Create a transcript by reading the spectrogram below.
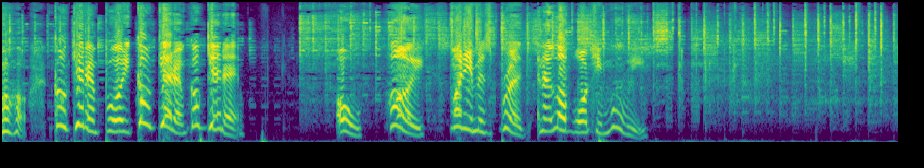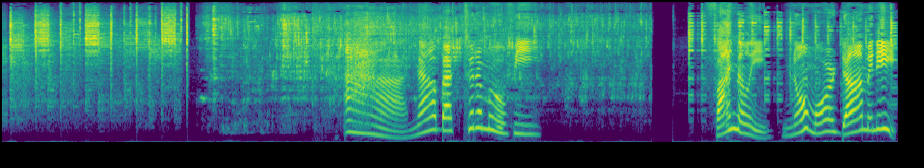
Go get him, boy! Go get him! Go get him! Oh, hi! My name is Brent, and I love watching movies. Ah, now back to the movie. Finally, no more Dominique.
